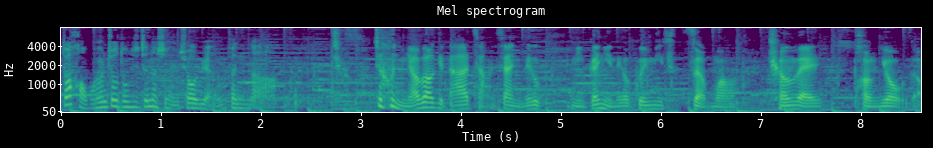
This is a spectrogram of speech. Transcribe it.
交好朋友这个东西真的是很需要缘分的。就就你要不要给大家讲一下你那个你跟你那个闺蜜是怎么成为朋友的？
